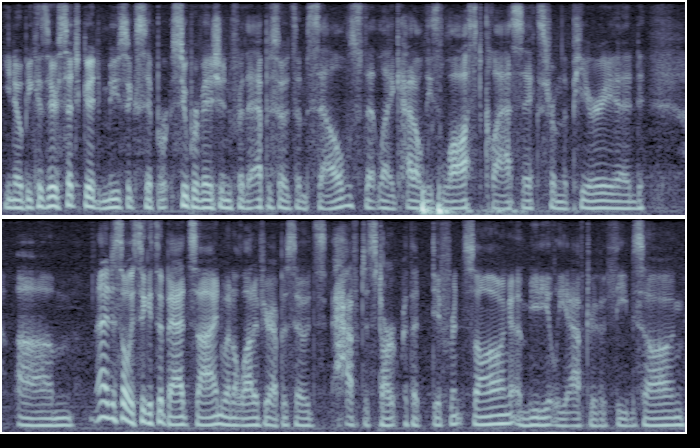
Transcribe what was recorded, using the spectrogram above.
you know, because there's such good music super- supervision for the episodes themselves that like had all these lost classics from the period. Um, I just always think it's a bad sign when a lot of your episodes have to start with a different song immediately after the theme song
